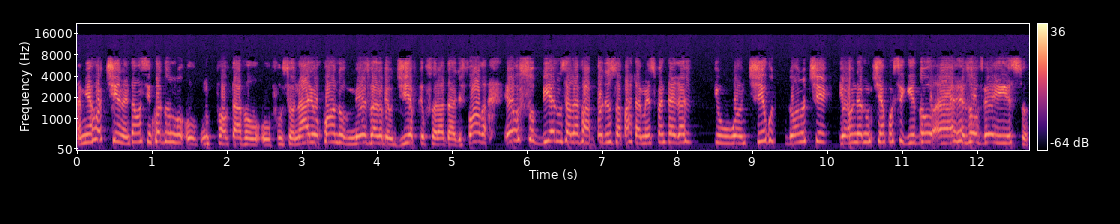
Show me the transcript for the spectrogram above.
a minha rotina. Então, assim, quando o, o, faltava o, o, funcionário, ou quando mesmo era meu dia, porque o funcionário estava de folga, eu subia nos elevadores dos apartamentos para entregar que o antigo dono tinha, eu ainda não tinha conseguido é, resolver isso.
